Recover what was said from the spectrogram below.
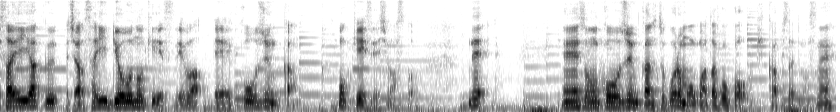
最悪、じゃあ最良のケースでは、えー、好循環を形成しますと。で、えー、その好循環のところもまた5個ピックアップされてますね。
